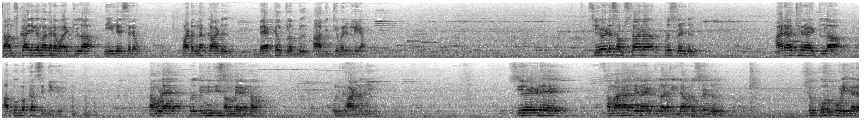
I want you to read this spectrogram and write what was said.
സാംസ്കാരിക നഗരമായിട്ടുള്ള നീലേശ്വരം പടന്നക്കാട് ബേക്കൽ ക്ലബ്ബ് ആതിഥ്യമരുകയാണ് സിയോയുടെ സംസ്ഥാന പ്രസിഡന്റ് ആരാധ്യനായിട്ടുള്ള അബൂബക്കർ സിദ്ദിഖ് നമ്മുടെ പ്രതിനിധി സമ്മേളനം ഉദ്ഘാടനം ചെയ്യും. സിഒയുടെ സമാനാധ്യനായിട്ടുള്ള ജില്ലാ പ്രസിഡന്റ് ഷുക്കൂർ കോളിക്കര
